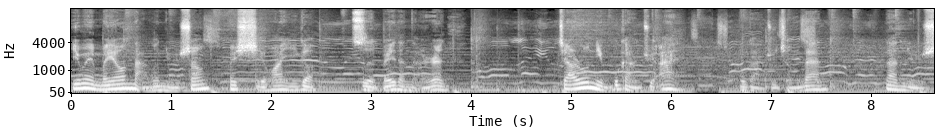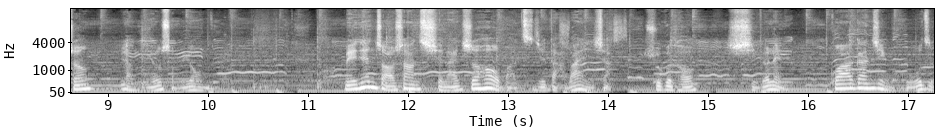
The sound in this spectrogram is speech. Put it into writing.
因为没有哪个女生会喜欢一个自卑的男人。假如你不敢去爱，不敢去承担，那女生要你有什么用呢？每天早上起来之后，把自己打扮一下，梳个头，洗个脸，刮干净胡子，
